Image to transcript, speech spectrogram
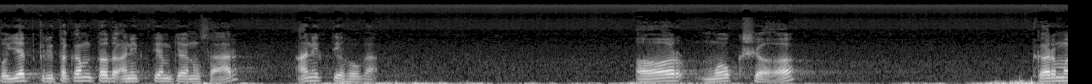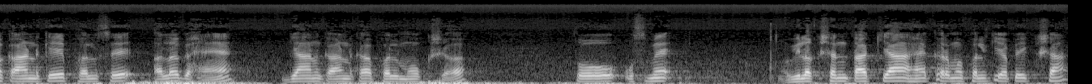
तो यद कृतकम तद अनित्यम के अनुसार अनित्य होगा। और मोक्ष कर्म कांड के फल से अलग है ज्ञान कांड का फल मोक्ष तो उसमें विलक्षणता क्या है कर्म फल की अपेक्षा?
